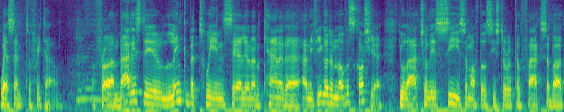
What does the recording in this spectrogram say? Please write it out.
were sent to Freetown. From that is the link between Sierra Leone and Canada. And if you go to Nova Scotia, you'll actually see some of those historical facts about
